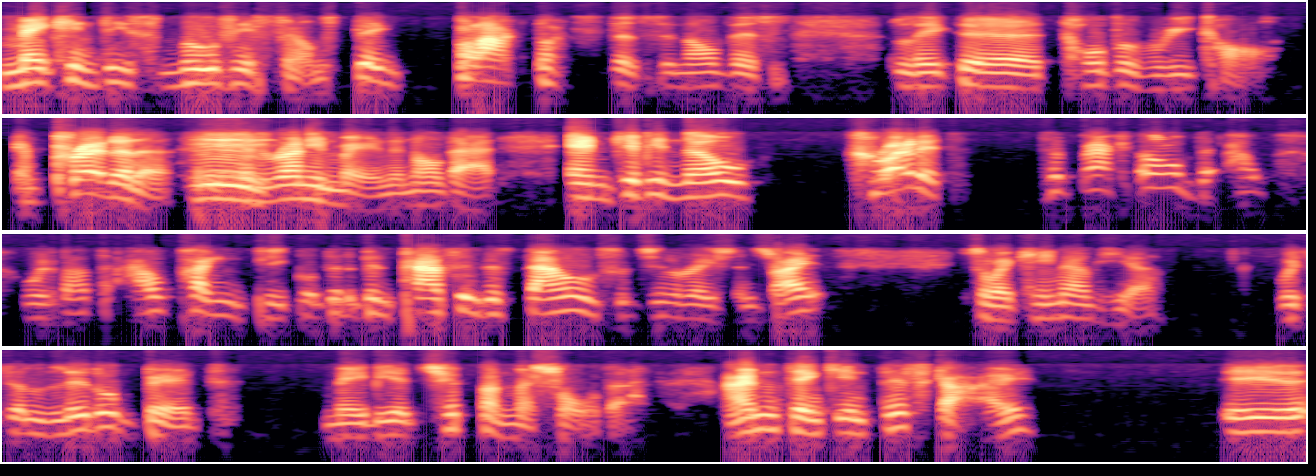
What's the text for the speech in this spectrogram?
making these movie films, big blockbusters and all this, like the Total Recall and Predator Mm. and Running Man and all that, and giving no credit to back home. The Al- what about the Alpine people that have been passing this down for generations, right? So I came out here with a little bit, maybe a chip on my shoulder. I'm thinking this guy is,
